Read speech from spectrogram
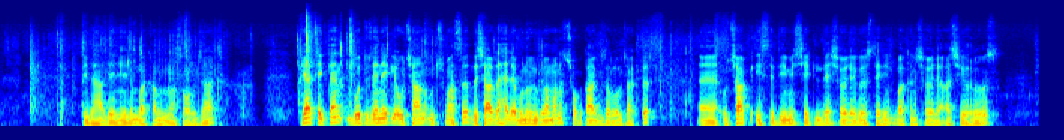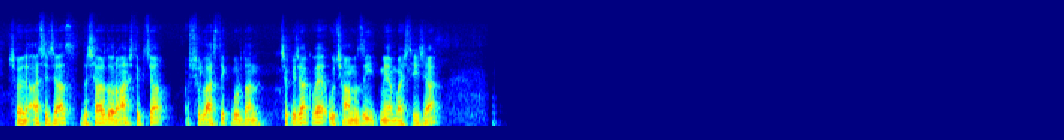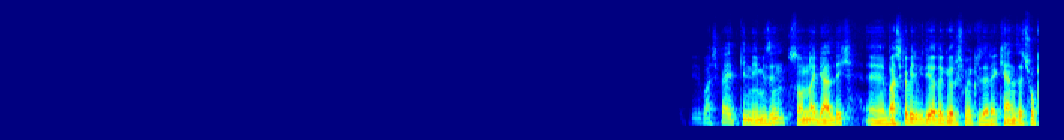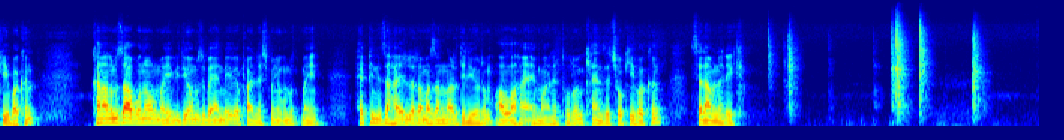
Bir daha deneyelim bakalım nasıl olacak. Gerçekten bu düzenekle uçağın uçması dışarıda hele bunu uygulamanız çok daha güzel olacaktır. Ee, uçak istediğimiz şekilde şöyle göstereyim. Bakın şöyle açıyoruz. Şöyle açacağız. Dışarı doğru açtıkça şu lastik buradan çıkacak ve uçağımızı itmeye başlayacak. Bir başka etkinliğimizin sonuna geldik. Ee, başka bir videoda görüşmek üzere. Kendinize çok iyi bakın. Kanalımıza abone olmayı, videomuzu beğenmeyi ve paylaşmayı unutmayın. Hepinize hayırlı Ramazanlar diliyorum. Allah'a emanet olun. Kendinize çok iyi bakın. Selamünaleyküm.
